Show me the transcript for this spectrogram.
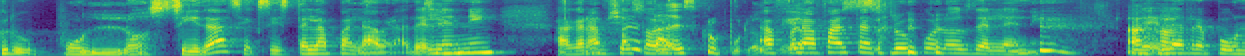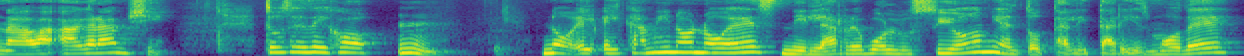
inescrupulosidad, si existe la palabra, de Lenin. A Gramsci la falta de escrúpulos. la falta de escrúpulos de Lenin. le, repugnaba a Gramsci. Entonces dijo, mm, no, el, camino no es ni la revolución ni el totalitarismo de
